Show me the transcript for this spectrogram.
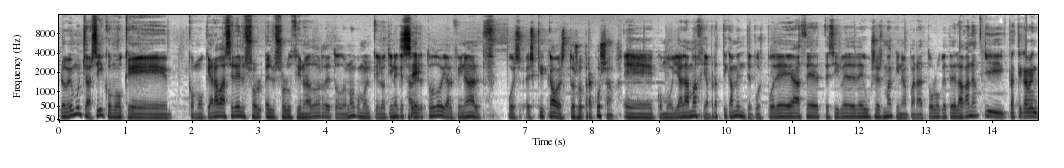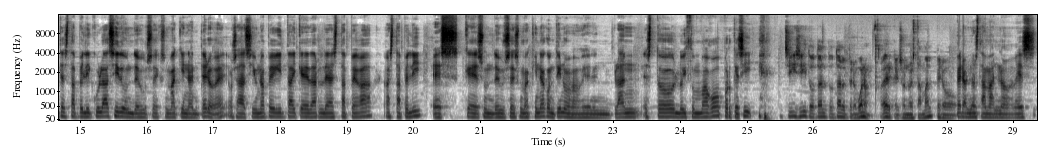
lo veo mucho así, como que como que ahora va a ser el, el solucionador de todo, ¿no? Como el que lo tiene que saber todo y al final, pues es que, claro, esto es otra cosa. Eh, como ya la magia prácticamente, pues puede hacer, te sirve de Deus Ex Máquina para todo lo que te dé la gana. Y prácticamente esta película ha sido un Deus Ex Máquina entero, ¿eh? O sea, si una peguita hay que darle a esta pega, a esta peli, es que es un Deus Ex Máquina continua. En plan, esto lo hizo un mago porque sí. Sí, sí, total, total. Pero bueno, a ver, que eso no está mal, pero. Pero no está mal, no. Es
